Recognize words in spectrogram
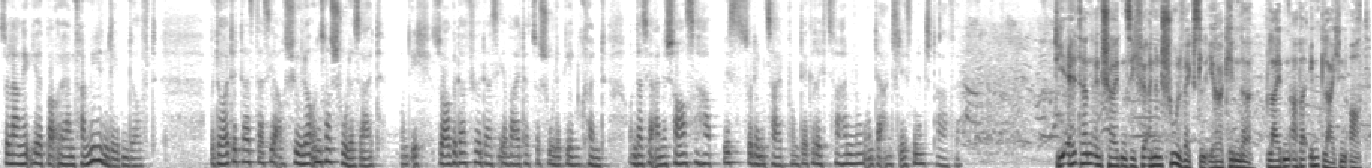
solange ihr bei euren Familien leben dürft, bedeutet das, dass ihr auch Schüler unserer Schule seid. Und ich sorge dafür, dass ihr weiter zur Schule gehen könnt und dass ihr eine Chance habt bis zu dem Zeitpunkt der Gerichtsverhandlung und der anschließenden Strafe. Die Eltern entscheiden sich für einen Schulwechsel ihrer Kinder, bleiben aber im gleichen Ort.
